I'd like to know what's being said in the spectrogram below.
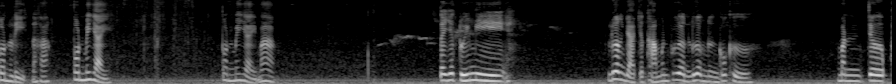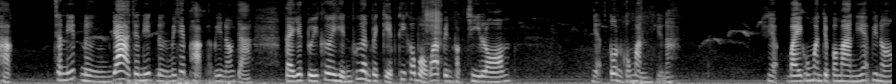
ต้นหลีกนะคะ ต้นไม่ใหญ่ ต้นไม่ใหญ่มาก แต่ยายตุ้ยมี เรื่องอยากจะถามเพื่อนๆเรื่องหนึ่งก็คือ มันเจอผักชนิดหนึ่งหญ้าชนิดหนึ่งไม่ใช่ผักพี่น้องจ๋าแต่ยายตุ้ยเคยเห็นเพื่อนไปเก็บที่เขาบอกว่าเป็นผักชีล้อม เนี่ยต้นของมันเดี๋ยวนะ เนี่ยใบของมันจะประมาณนี้พี่น้อง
